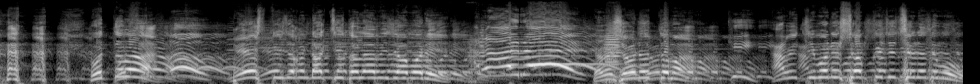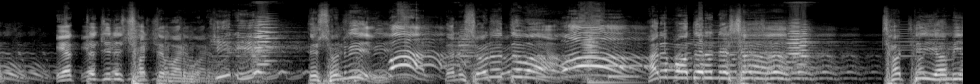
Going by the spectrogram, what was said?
উত্তমা! ও। বেশ তুই যখন ডাকছিস তাহলে আমি যাব রে। রে! তবে শোন উত্তমা। কি? আমি জীবনের সব কিছু ছেড়ে দেবো। একটা জিনিস ছাড়তে পারব কি রে? তুই শুনবি? তাহলে শোন বল। আরে মদের নেশা ছাড়তে আমি।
